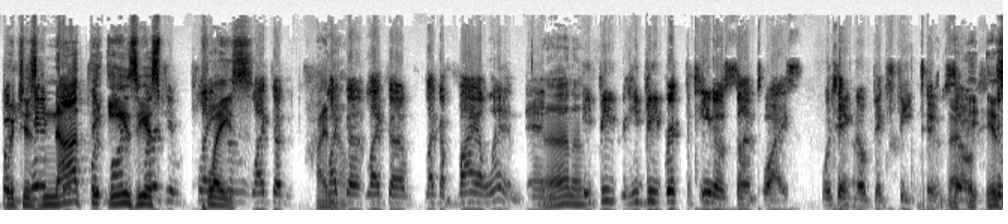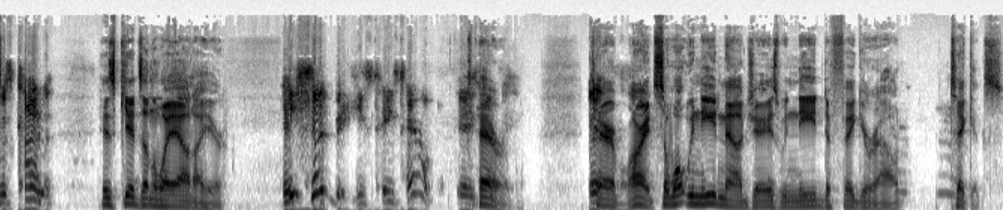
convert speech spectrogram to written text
which is not the easiest place. Like a like a like a like a violin, and he beat he beat Rick Pitino's son twice, which ain't no big feat too. That, so his, it was kind of his kid's on the way out. I hear he should be. He's he's terrible. Terrible. Terrible. All right. So what we need now, Jay, is we need to figure out tickets.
